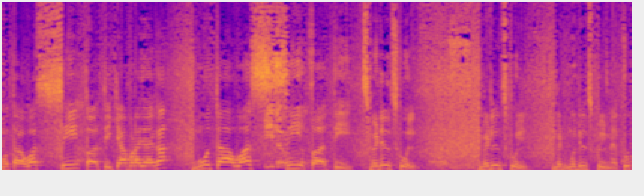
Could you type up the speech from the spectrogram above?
मुतवस्सितती क्या पढ़ा जाएगा? मुतवस्सितती middle school middle school middle school में कुछ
